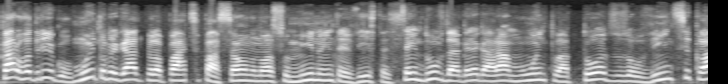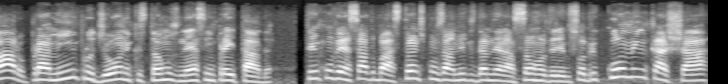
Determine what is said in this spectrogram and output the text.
Caro Rodrigo, muito obrigado pela participação no nosso Mino Entrevistas. Sem dúvida agregará muito a todos os ouvintes e, claro, para mim e para o Johnny que estamos nessa empreitada. Tenho conversado bastante com os amigos da mineração, Rodrigo, sobre como encaixar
